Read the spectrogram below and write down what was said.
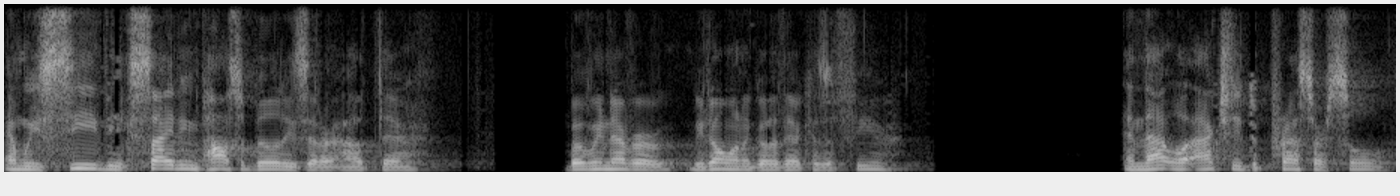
And we see the exciting possibilities that are out there, but we never, we don't want to go there because of fear. And that will actually depress our soul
